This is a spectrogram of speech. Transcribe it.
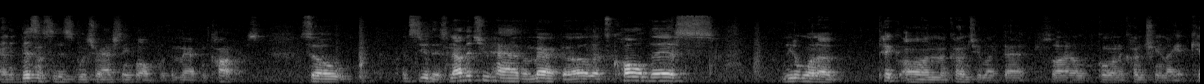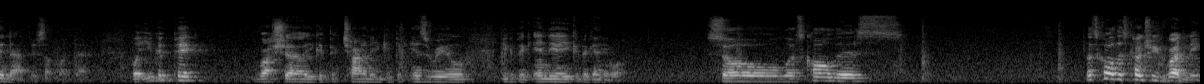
and the businesses which are actually involved with American commerce. So let's do this. Now that you have America, let's call this, we don't want to pick on a country like that, so I don't go in a country and I get kidnapped or something like that. But you could pick Russia, you could pick China, you could pick Israel, you could pick India, you could pick anyone. So let's call this, let's call this country Rudney,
